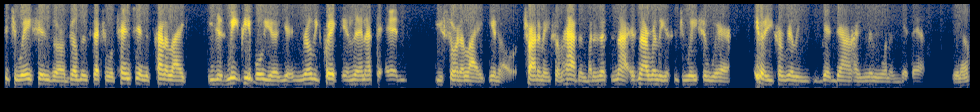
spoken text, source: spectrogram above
situations or building sexual tension. It's kind of like you just meet people, you're you're really quick, and then at the end you sort of like you know try to make something happen. But it's not it's not really a situation where you know you can really get down how you really want to get down. You know.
